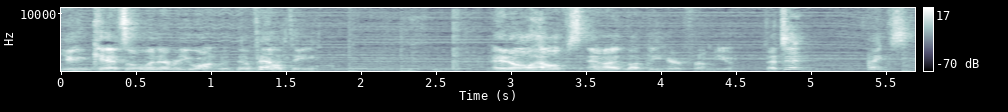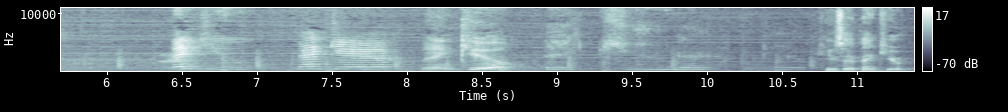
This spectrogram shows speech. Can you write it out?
You can cancel whenever you want with no penalty. It all helps, and I'd love to hear from you. That's it. Thanks. Thank you. Thank you. Thank you. Thank you. Can you say thank you?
